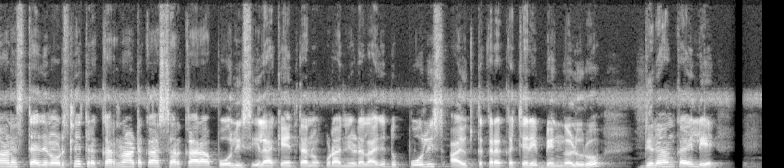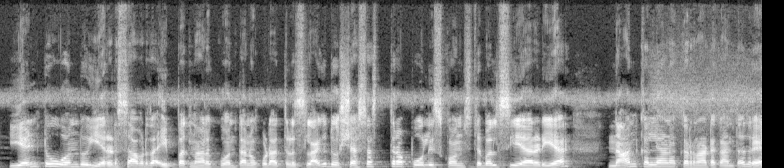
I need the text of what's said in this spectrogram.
ಕಾಣಿಸ್ತಾ ಇದೆ ನೋಡಿ ಸ್ನೇಹಿತರೆ, ಕರ್ನಾಟಕ ಸರ್ಕಾರ ಪೊಲೀಸ್ ಇಲಾಖೆ ಅಂತಾನೂ ಕೂಡ ನೀಡಲಾಗಿದ್ದು, ಪೊಲೀಸ್ ಆಯುಕ್ತಕರ ಕಚೇರಿ ಬೆಂಗಳೂರು. ದಿನಾಂಕ ಇಲ್ಲಿ ಎಂಟು ಒಂದು ಎರಡು ಸಾವಿರದ ಇಪ್ಪತ್ನಾಲ್ಕು ಅಂತಾನೂ ಕೂಡ ತಿಳಿಸಲಾಗಿದ್ದು, ಸಶಸ್ತ್ರ police constable C R D R, non Kalyana Karnataka ಅಂತಂದರೆ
